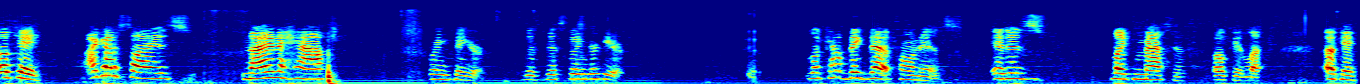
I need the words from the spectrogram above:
now. Okay, I got a size nine and a half ring finger. This this finger here. Yeah. Look how big that phone is. It is like massive. Okay, left. Okay.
